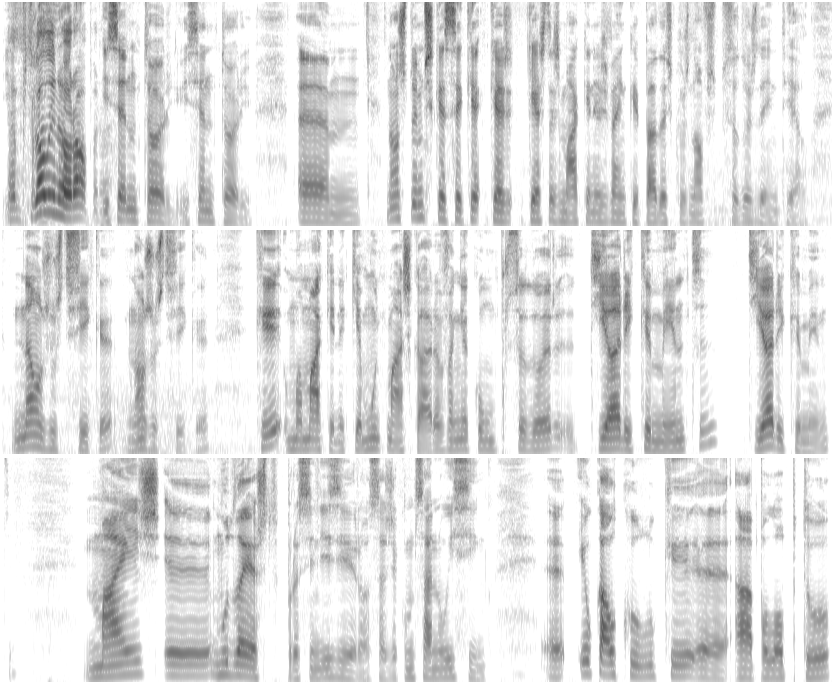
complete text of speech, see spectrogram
Isso, em Portugal e na Europa. Não? Isso é notório, isso é notório. Um, não nos podemos esquecer que, que, que, estas máquinas vêm equipadas com os novos processadores da Intel. Não justifica, não justifica que uma máquina que é muito mais cara venha com um processador teoricamente, teoricamente mais uh, modesto, por assim dizer, ou seja, começar no i5. Uh, ah, eu calculo que uh, a Apple optou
